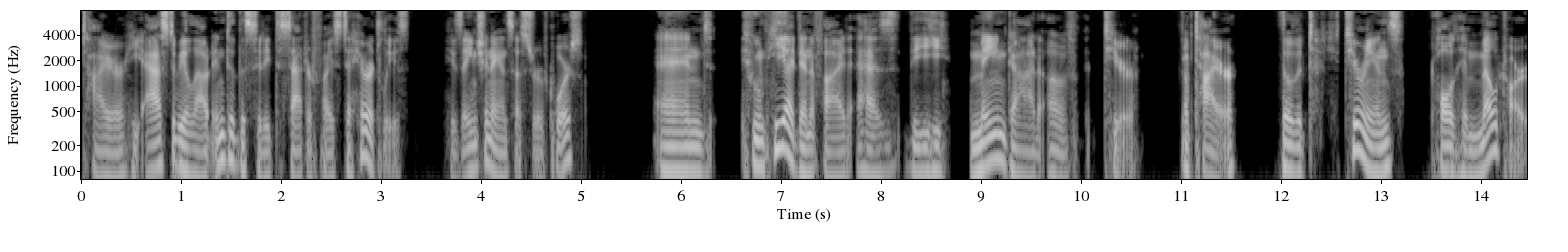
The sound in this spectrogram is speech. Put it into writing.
Tyre, he asks to be allowed into the city to sacrifice to Heracles, his ancient ancestor, of course, and whom he identified as the main god of Tyre, of Tyre, though the Tyrians called him Melkart,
